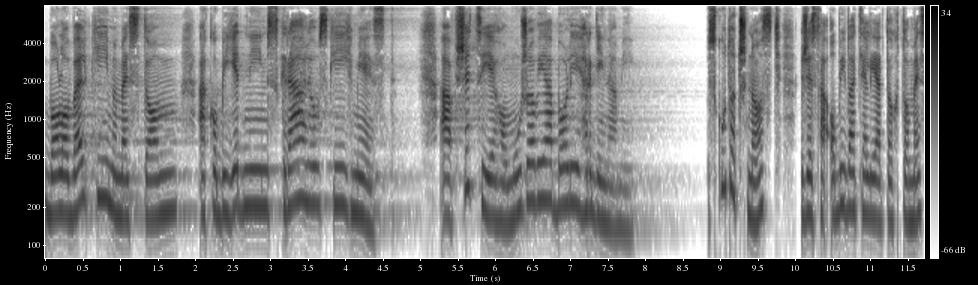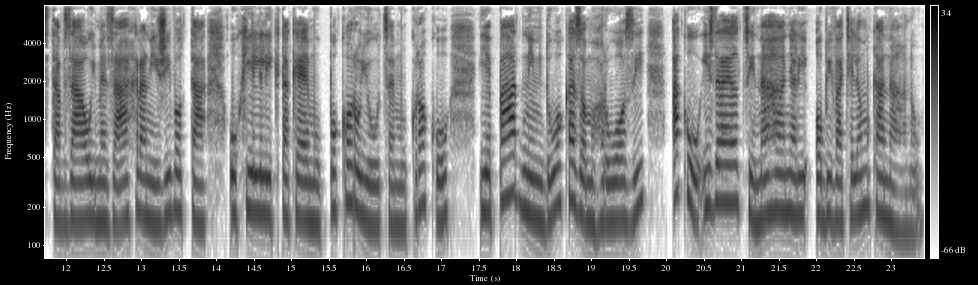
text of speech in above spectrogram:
Bolo veľkým mestom, akoby jedným z kráľovských miest a všetci jeho mužovia boli hrdinami. Skutočnosť, že sa obyvatelia tohto mesta v záujme záchrany života uchýlili k takému pokorujúcemu kroku, je pádnym dôkazom hrôzy, akú Izraelci naháňali obyvateľom Kanánu.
